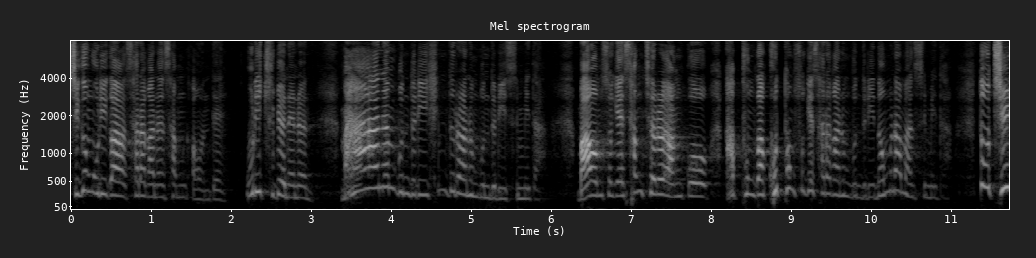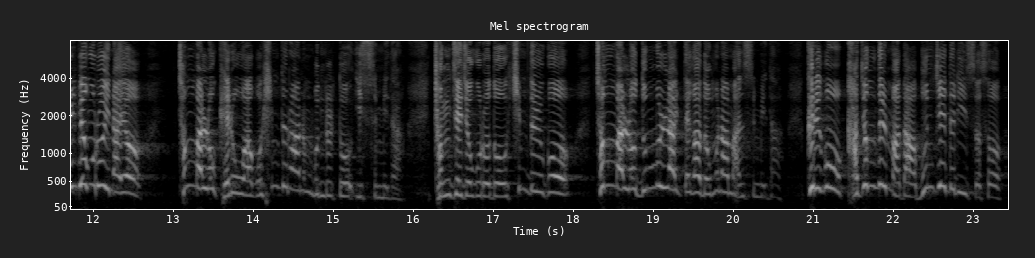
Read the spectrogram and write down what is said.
지금 우리가 살아가는 삶 가운데 우리 주변에는 많은 분들이 힘들어하는 분들이 있습니다. 마음속에 상처를 안고 아픔과 고통 속에 살아가는 분들이 너무나 많습니다. 또 질병으로 인하여 정말로 괴로워하고 힘들어하는 분들도 있습니다. 경제적으로도 힘들고 정말로 눈물 날 때가 너무나 많습니다. 그리고 가정들마다 문제들이 있어서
